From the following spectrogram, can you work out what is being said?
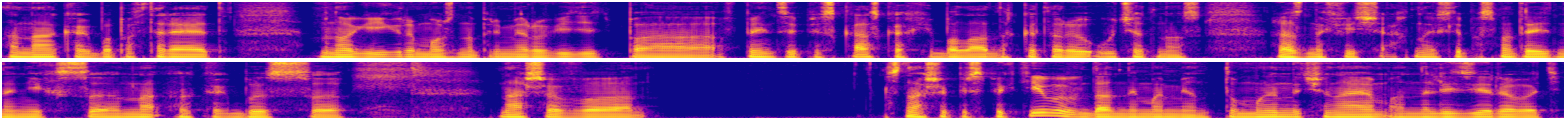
она как бы повторяет многие игры, можно, например, увидеть по, в принципе, сказках и балладах, которые учат нас разных вещах. Но если посмотреть на них с, на, как бы с нашего с нашей перспективы в данный момент, то мы начинаем анализировать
